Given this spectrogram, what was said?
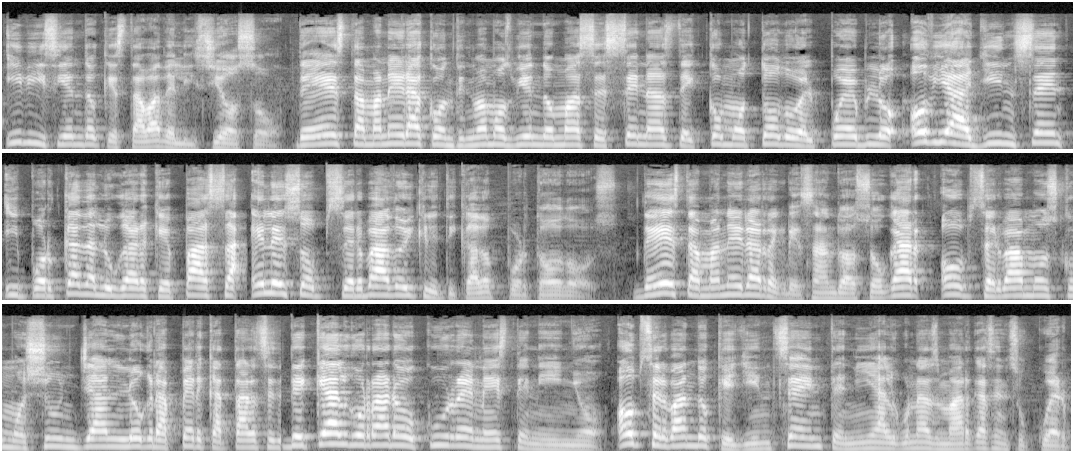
y diciendo que estaba delicioso. De esta manera continuamos viendo más escenas de cómo todo el pueblo odia a Jin Seng y por cada lugar que pasa él es observado y criticado por todos. De esta manera regresando a su hogar observamos como Shun Yan logra percatarse de que algo raro ocurre en este niño, observando que Jin Seng tenía algunas marcas en su cuerpo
